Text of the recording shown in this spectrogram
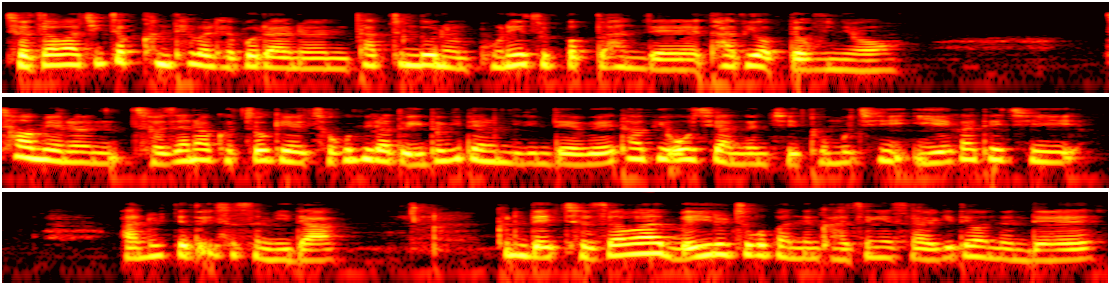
저자와 직접 컨택을 해보라는 답 정도는 보내줄 법도 한데 답이 없더군요. 처음에는 저자나 그쪽에 조금이라도 이득이 되는 일인데 왜 답이 오지 않는지 도무지 이해가 되지 않을 때도 있었습니다. 그런데 저자와 메일을 주고받는 과정에서 알게 되었는데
